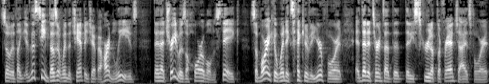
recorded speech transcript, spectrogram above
So if like if this team doesn't win the championship and Harden leaves, then that trade was a horrible mistake. So Morey could win executive of the year for it, and then it turns out that, that he screwed up the franchise for it.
